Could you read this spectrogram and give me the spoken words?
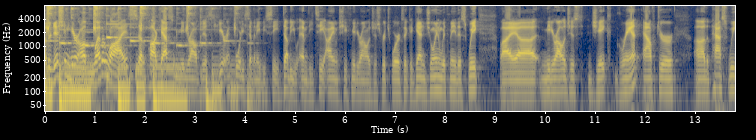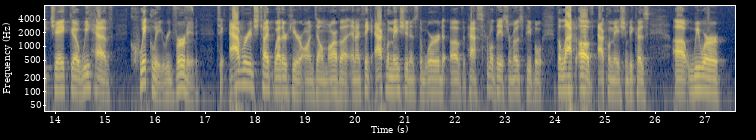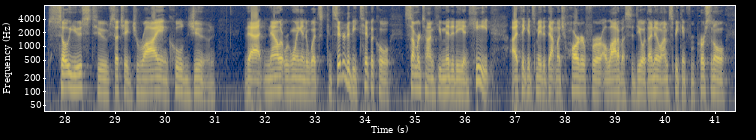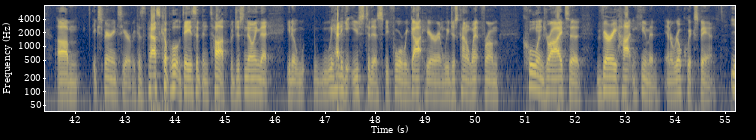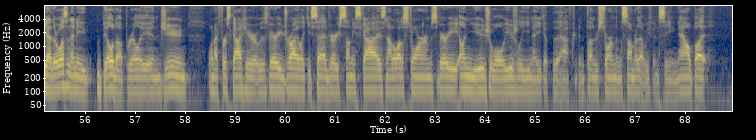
Another edition here of Weatherwise, uh, the podcast with the meteorologist here at 47 ABC WMDT. I am Chief Meteorologist Rich Wirdzek. Again, joined with me this week by uh, meteorologist Jake Grant. After uh, the past week, Jake, uh, we have quickly reverted to average type weather here on Delmarva, and I think acclimation is the word of the past several days for most people. The lack of acclimation because uh, we were so used to such a dry and cool June that now that we're going into what's considered to be typical summertime humidity and heat, I think it's made it that much harder for a lot of us to deal with. I know I'm speaking from personal um, experience here because the past couple of days have been tough, but just knowing that you know we had to get used to this before we got here, and we just kind of went from cool and dry to very hot and humid in a real quick span. Yeah, there wasn't any buildup really in June. When I first got here, it was very dry, like you said, very sunny skies, not a lot of storms, very unusual. Usually, you know, you get the afternoon thunderstorm in the summer that we've been seeing now, but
